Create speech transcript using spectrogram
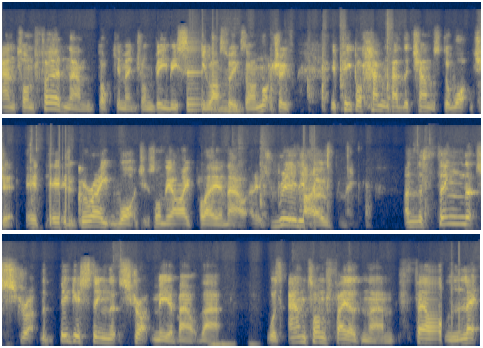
Anton Ferdinand documentary on BBC last mm. week. So I'm not sure if, if people haven't had the chance to watch it. it. It's a great watch. It's on the iPlayer now, and it's really eye opening. And the thing that struck, the biggest thing that struck me about that was Anton Ferdinand felt let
